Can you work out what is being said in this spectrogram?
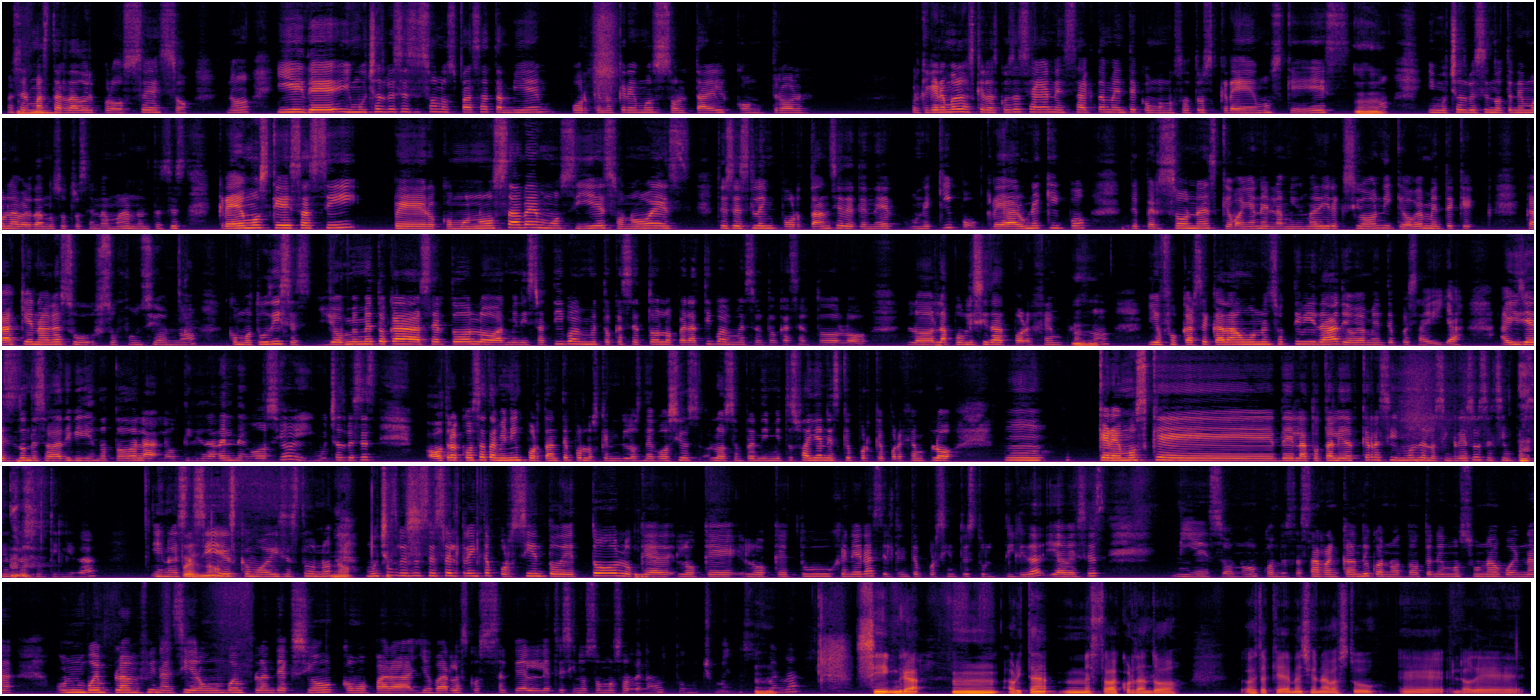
Va a ser más tardado el proceso, ¿no? Y de, y muchas veces eso nos pasa también porque no queremos soltar el control porque queremos las que las cosas se hagan exactamente como nosotros creemos que es, ¿no? Y muchas veces no tenemos la verdad nosotros en la mano, entonces creemos que es así, pero como no sabemos si es o no es, entonces es la importancia de tener un equipo, crear un equipo de personas que vayan en la misma dirección y que obviamente que cada quien haga su, su función, ¿no? Como tú dices, yo a mí me toca hacer todo lo administrativo, a mí me toca hacer todo lo operativo, a mí me toca hacer todo lo, la publicidad, por ejemplo, ¿no? Y enfocarse cada uno en su actividad y obviamente pues ahí ya, ahí ya es donde se va dividiendo toda la, utilidad del negocio y muchas veces otra cosa también importante por los que los negocios, los emprendimientos fallan es que porque, por ejemplo, mmm, queremos que de la totalidad que recibimos de los ingresos, el 100% es utilidad. Y no es pues así, es como dices tú, ¿no? Muchas veces es el 30% de todo lo que, lo, que, lo que tú generas, el 30% es tu utilidad y a veces ni eso, ¿no? Cuando estás arrancando y cuando no tenemos una buena, un buen plan financiero, un buen plan de acción como para llevar las cosas al pie de la letra y si no somos ordenados, pues mucho menos, ¿verdad? Sí, mira, Mm, ahorita me estaba acordando, ahorita que mencionabas tú eh, lo de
